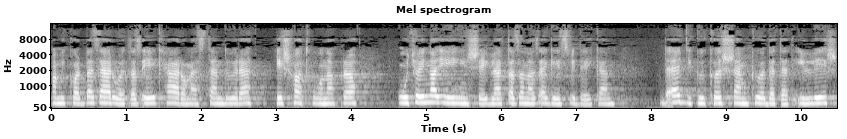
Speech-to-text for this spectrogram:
amikor bezárult az ég három esztendőre és hat hónapra, úgyhogy nagy éhínség lett azon az egész vidéken. De egyikükhöz sem küldetett illés,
